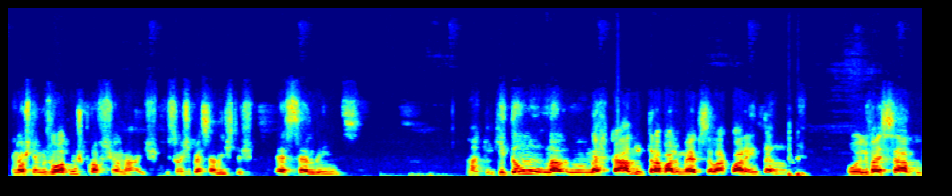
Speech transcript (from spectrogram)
que nós temos ótimos profissionais, que são especialistas excelentes, mas que estão no, no, mercado de trabalho médico, sei lá, 40 anos. Ou ele vai saber,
